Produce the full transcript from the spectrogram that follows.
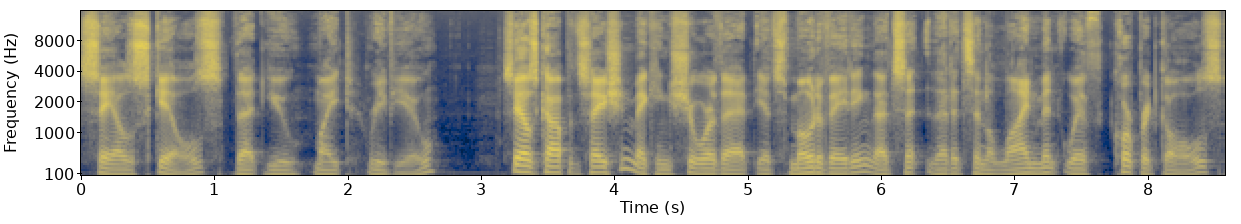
sales skills that you might review. Sales compensation, making sure that it's motivating, that's, that it's in alignment with corporate goals,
